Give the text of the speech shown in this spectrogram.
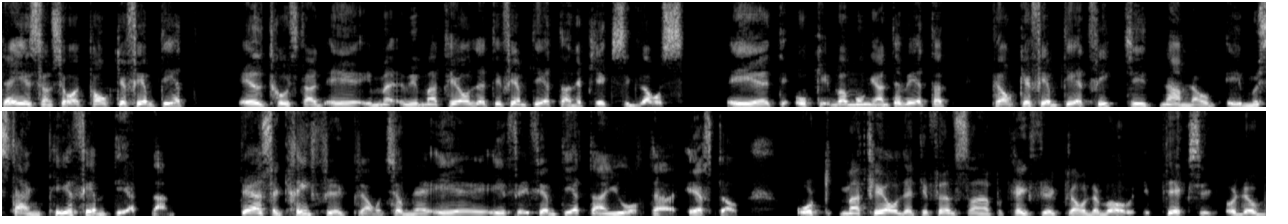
Det är som så att Parker 51 är utrustad, i, i materialet i 51 är plexiglas. Och vad många inte vet att Parker 51 fick sitt namn av Mustang P51. Det är alltså krigsflygplan som är i 51 gjort därefter. Och materialet i fönstren på krigsflygplanen var plexi och då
